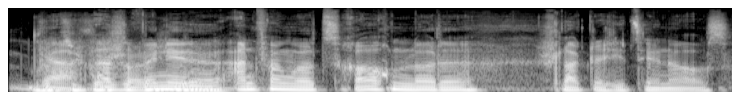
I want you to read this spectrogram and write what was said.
Wird Ja, also wenn ihr anfangen wollt zu rauchen, Leute, schlagt euch die Zähne aus.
